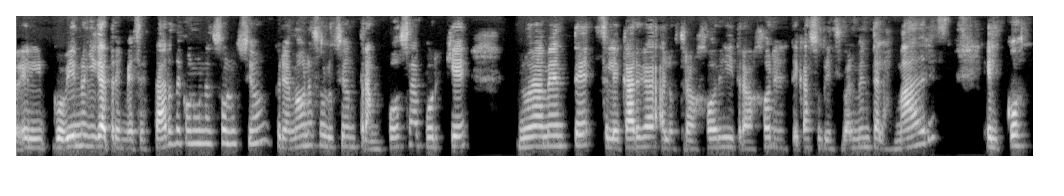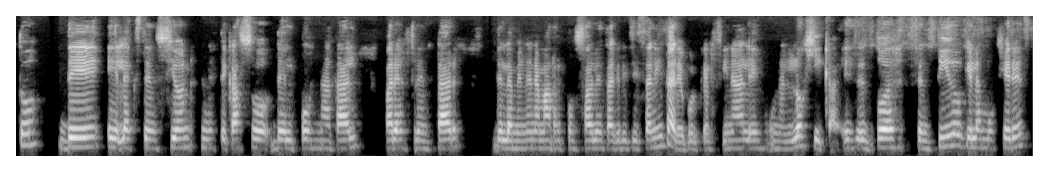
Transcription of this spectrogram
El, gobierno llega tres meses tarde con una solución, pero además una solución tramposa porque nuevamente se le carga a los trabajadores y trabajadoras, en este caso principalmente a las madres, el costo de eh, la extensión, en este caso del postnatal, para enfrentar de la manera más responsable esta crisis sanitaria, porque al final es una lógica, es de todo sentido que las mujeres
